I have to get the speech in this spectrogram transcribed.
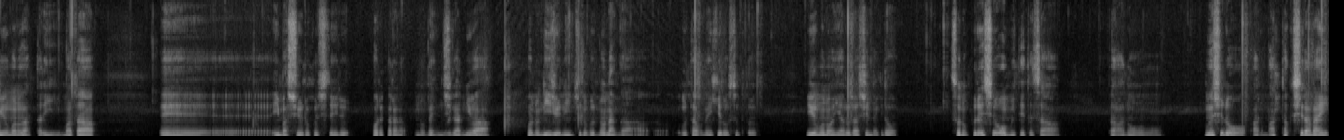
いうものがあったり、また、えー、今収録している、これからのね、時間には、この22日の分のなんか、歌をね、披露するというものをやるらしいんだけど、そのプレショーを見ててさ、あの、むしろ、あの、全く知らない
